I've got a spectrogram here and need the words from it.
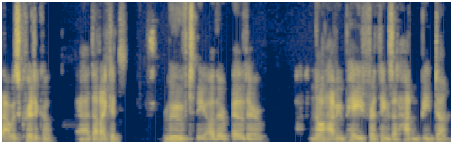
that was critical uh, that I could move to the other builder, not having paid for things that hadn't been done.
